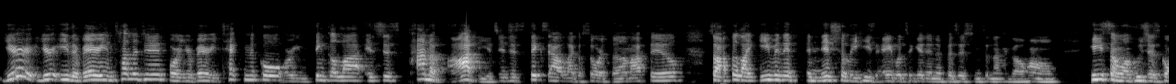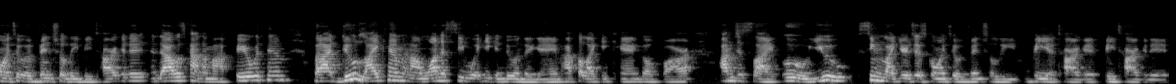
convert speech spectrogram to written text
You're you're either very intelligent or you're very technical or you think a lot. It's just kind of obvious. It just sticks out like a sore thumb. I feel so. I feel like even if initially he's able to get in a position to not go home, he's someone who's just going to eventually be targeted. And that was kind of my fear with him. But I do like him and I want to see what he can do in the game. I feel like he can go far. I'm just like, ooh, you seem like you're just going to eventually be a target, be targeted.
